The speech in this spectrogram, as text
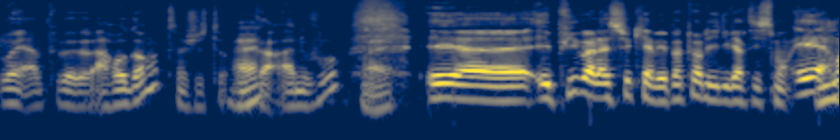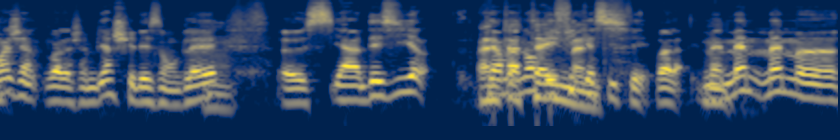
ouais un peu arrogantes, juste ouais. encore à nouveau. Ouais. Et et puis voilà ceux qui avaient pas peur du divertissement. Et mmh. moi, j'aime voilà, j'aime bien chez les Anglais. Il mmh. euh, y a un désir permanent d'efficacité. Voilà, mmh. même même même euh,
